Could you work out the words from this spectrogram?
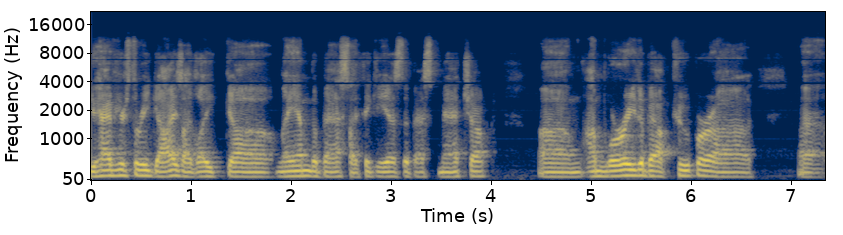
you have your three guys. I like uh, Lamb the best. I think he has the best matchup. Um, I'm worried about Cooper. Uh, uh,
